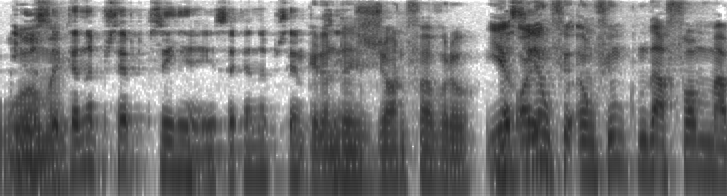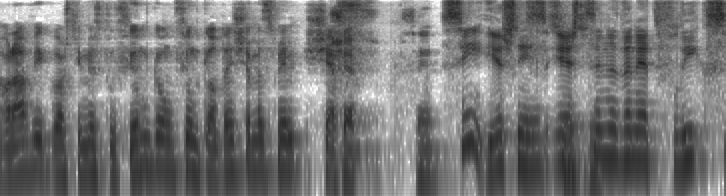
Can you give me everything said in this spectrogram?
O e homem... o Sacana percebe de cozinha. E o Sacana percebe Grande de John Favreau. E Mas, olha, é um, é um, filme que me dá fome à brava e gosto imenso do filme, que é um filme que ele tem, chama-se mesmo Chef. Chef. Sim, sim, este, sim, sim, esta sim. cena da Netflix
